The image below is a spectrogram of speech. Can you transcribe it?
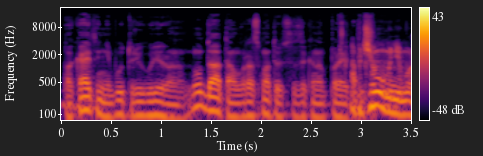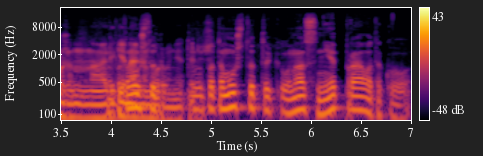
пока это не будет урегулировано. Ну да, там рассматривается законопроект. А почему мы не можем на ну, региональном что, уровне это ну, решить? Потому что так, у нас нет права такого.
